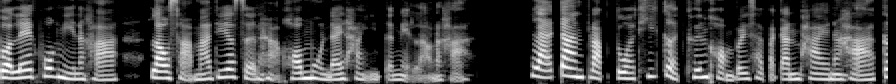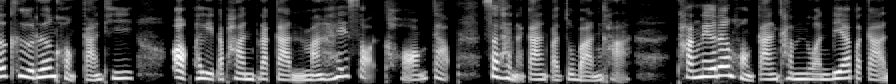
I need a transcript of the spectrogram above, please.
ตัวเลขพวกนี้นะคะ เราสามารถที่จะเสิร์ชหาข้อมูลได้ทางอินเทอร์เน็ตแล้วนะคะ และการปรับตัวที่เกิดขึ้นของบริษัทประกันภัยนะคะ ก็คือเรื่องของการที่ออกผลิตภัณฑ์ประกันมาให้สอดคล้องกับสถานการณ์ปัจจุบันค่ะ ทั้งในเรื่องของการคำนวณเบี้ยประกัน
